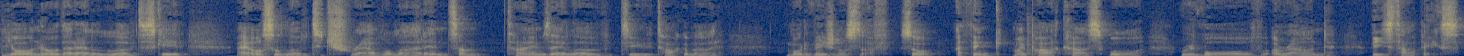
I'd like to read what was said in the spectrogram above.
Y'all know that I love to skate. I also love to travel a lot, and sometimes I love to talk about motivational stuff. So I think my podcast will revolve around these topics.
